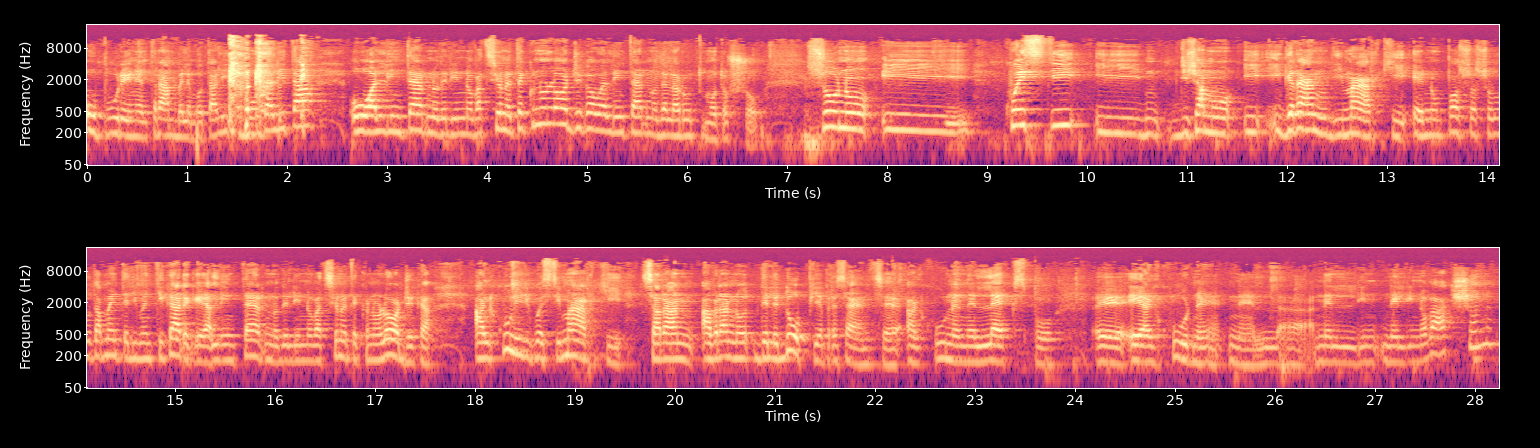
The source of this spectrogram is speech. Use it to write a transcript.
oppure in entrambe le modalità, o all'interno dell'innovazione tecnologica o all'interno della Root Motor Show. Sono i questi i, diciamo, i, i, grandi marchi, e non posso assolutamente dimenticare che all'interno dell'innovazione tecnologica alcuni di questi marchi saranno, avranno delle doppie presenze, alcune nell'Expo eh, e alcune nel, nel, nell'Innovation,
